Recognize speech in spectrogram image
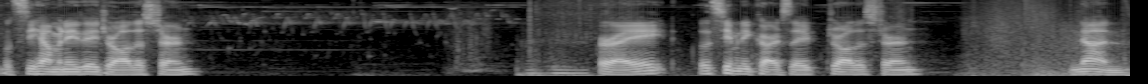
Let's see how many they draw this turn. Alright. Let's see how many cards they draw this turn. None.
